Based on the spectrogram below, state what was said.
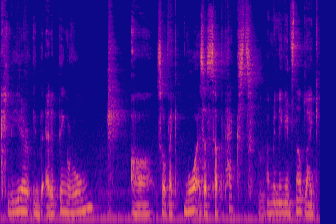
clear in the editing room, uh, sort of like more as a subtext. I mean, it's not like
